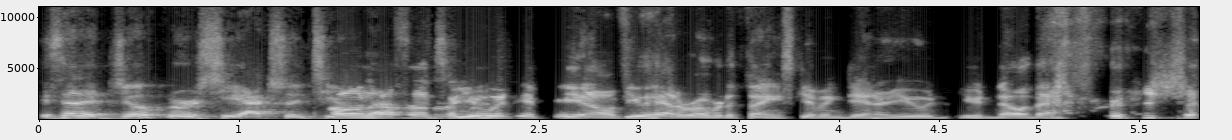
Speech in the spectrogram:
is that a joke, or is she actually to oh? No, no, no. You would, if, you know, if you had her over to Thanksgiving dinner, you would you'd know that for sure.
